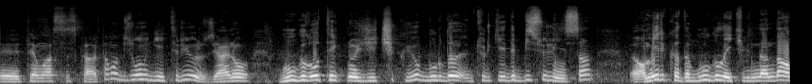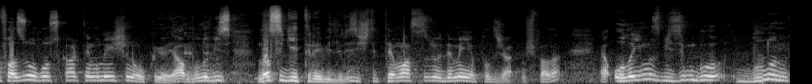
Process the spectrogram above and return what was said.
E, temassız kart ama biz onu getiriyoruz. Yani o Google o teknolojiyi çıkıyor. Burada Türkiye'de bir sürü insan e, Amerika'da Google ekibinden daha fazla o host card emulation okuyor. Ya bunu biz nasıl getirebiliriz? İşte temassız ödeme yapılacakmış falan. Ya olayımız bizim bu. Bunun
